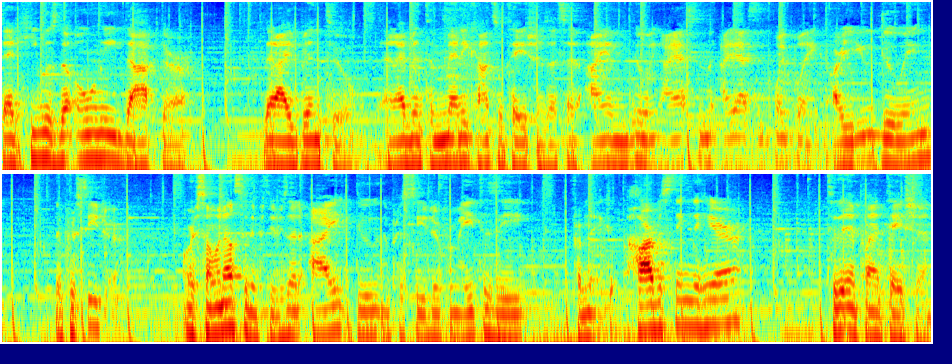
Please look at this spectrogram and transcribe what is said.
that he was the only doctor that I've been to, and I've been to many consultations. I said, I am doing, I asked him, I asked him point blank, are you doing the procedure? Or someone else doing the procedure? Said, I do the procedure from A to Z, from the harvesting the hair to the implantation.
